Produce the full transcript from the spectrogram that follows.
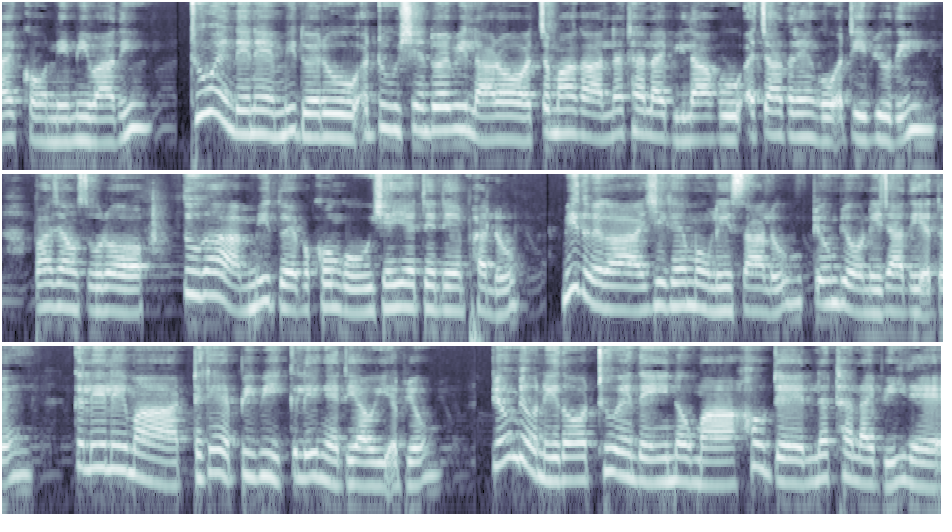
လိုက်ခေါ်နေမိပါသည်ထူဝင်တဲ့နဲ့မိသွဲတို့အတူရှင်သွဲပြီးလာတော့ကျမကလက်ထပ်လိုက်ပြီလားဟုအကြသတင်းကိုအတီးပြုသည်။ဘာကြောင့်ဆိုတော့သူကမိသွဲပခုံးကိုရဲရဲတင်းတင်းဖတ်လို့မိသွဲကရေခဲမုံလေးစားလို့ပြုံးပျော်နေကြသည့်အတွက်ကလေးလေးမှတကယ်ပြီးပြီးကလေးငယ်တယောက်ကြီးအပြုံး ပြုံးပျော်နေသောထူအိမ်သိန်းနှုတ်မှာဟုတ်တယ်လက်ထပ်လိုက်ပြီတဲ့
